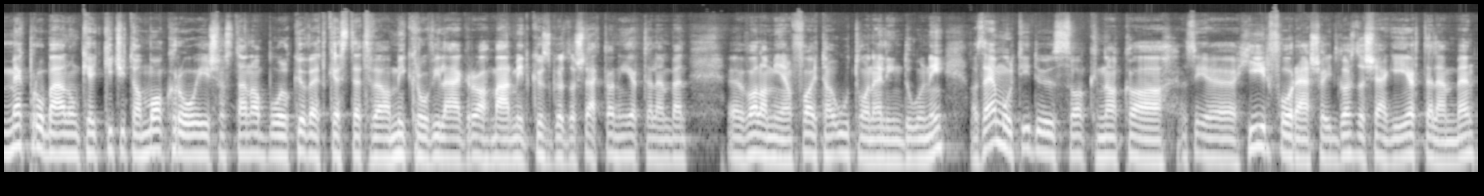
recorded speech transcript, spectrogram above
megpróbálunk egy kicsit a makro és aztán abból következtetve a mikrovilágra, mármint közgazdaságtani értelemben valamilyen fajta úton elindulni. Az elmúlt időszaknak a, az hírforrásait gazdasági értelemben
